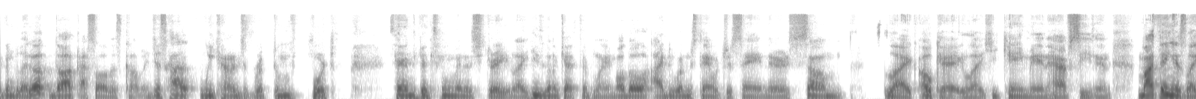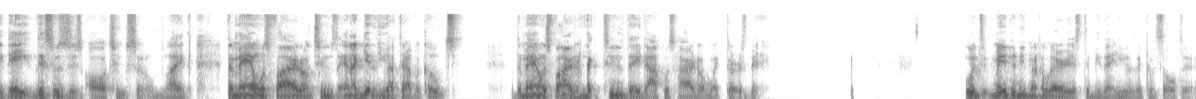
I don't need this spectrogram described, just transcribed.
You're gonna be like, oh, Doc, I saw this coming. Just how we kind of just ripped him for 10, 15 minutes straight. Like he's gonna catch the blame. Although I do understand what you're saying. There's some like, okay, like he came in half season. My thing is like they this was just all too soon. Like the man was fired on Tuesday, and I get it, you have to have a coach. The man was fired on like Tuesday, Doc was hired on like Thursday which made it even hilarious to me that he was a consultant.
